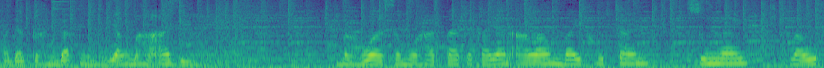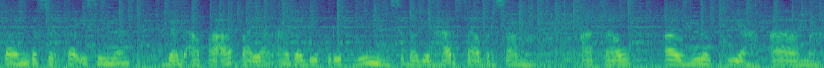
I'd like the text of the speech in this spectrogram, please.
pada kehendaknya yang maha adil. Bahwa semua harta kekayaan alam baik hutan, sungai, lautan beserta isinya, dan apa-apa yang ada di perut bumi sebagai harta bersama atau al-milkiyah amah.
